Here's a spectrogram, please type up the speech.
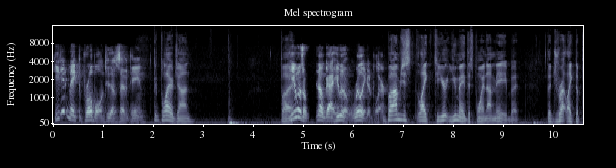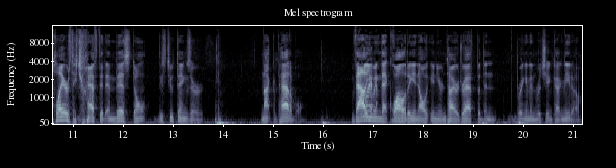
he didn't make the Pro Bowl in 2017. Good player, John. But He was a no guy. He was a really good player. But I'm just like to your. You made this point, not me. But the dra- like the players they drafted and this don't. These two things are not compatible. Valuing that quality in all in your entire draft, but then bringing in Richie Incognito.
